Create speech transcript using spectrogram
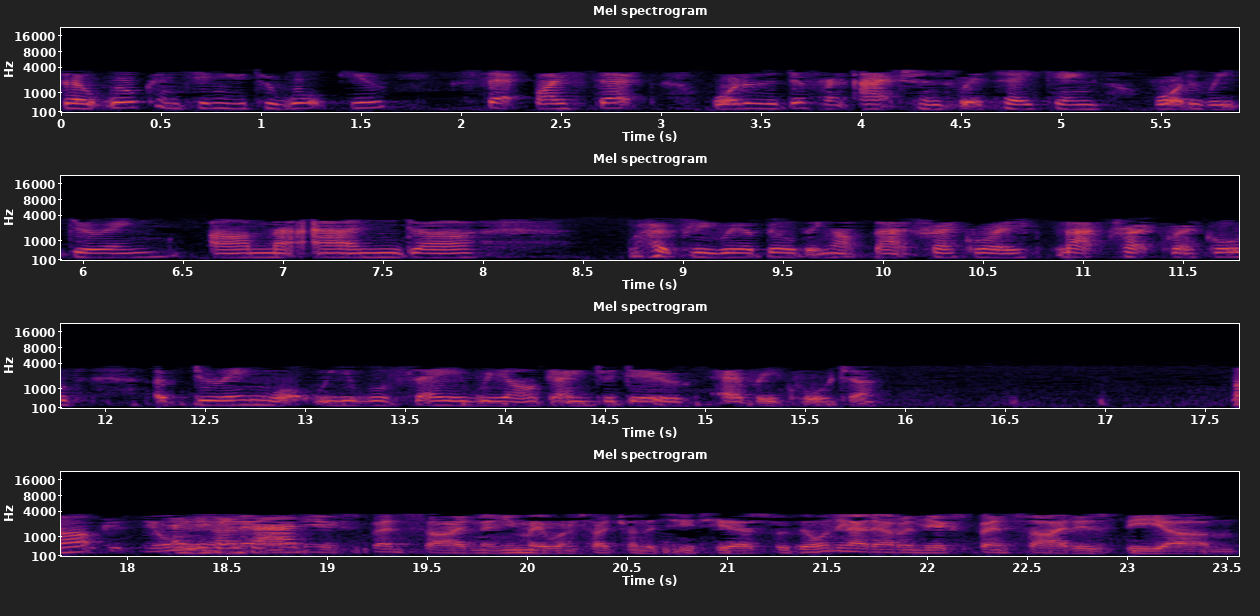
So we'll continue to walk you step by step, what are the different actions we're taking, what are we doing, and uh, hopefully we are building up that track record of doing what we will say we are going to do every quarter. Mark, anything to add? The only thing I'd add on the expense side, and then you may want to touch on the TTS. The only thing I'd add on the expense side is um,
